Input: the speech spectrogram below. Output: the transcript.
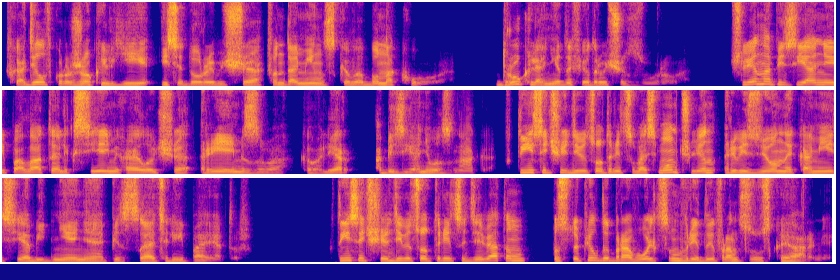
Входил в кружок Ильи Исидоровича Фондаминского-Бунакова, друг Леонида Федоровича Зурова. Член обезьяньей палаты Алексея Михайловича Ремезова, кавалер обезьяньего знака. В 1938 член ревизионной комиссии объединения писателей и поэтов. В 1939 поступил добровольцем в ряды французской армии.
